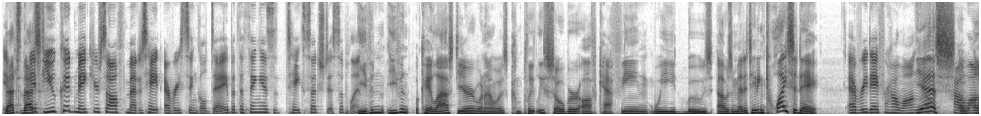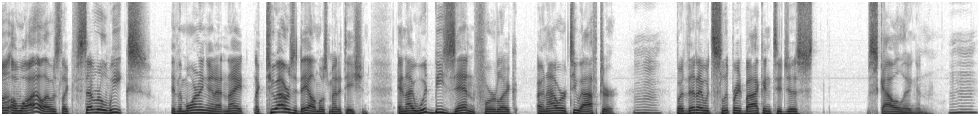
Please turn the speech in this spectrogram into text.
If- That's that's if you could make yourself meditate every single day, but the thing is, it takes such discipline. even even okay. Last year when I was completely sober off caffeine, weed, booze, I was meditating twice a day. every day for how long? Yes, how a, long? A, a while. I was like several weeks in the morning and at night, like two hours a day almost meditation, and I would be zen for like an hour or two after, Mm-hmm. but then I would slip right back into just scowling and.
